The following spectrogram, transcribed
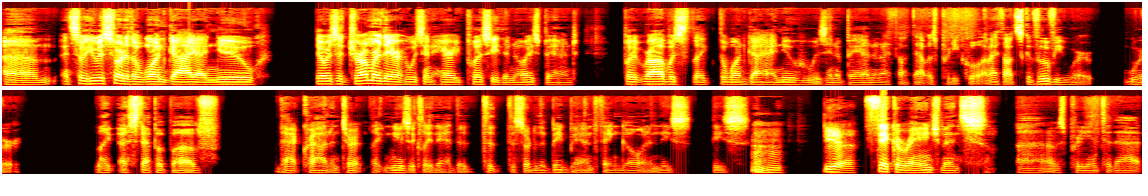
um, and so he was sort of the one guy I knew. There was a drummer there who was in Harry Pussy, the noise band, but Rob was like the one guy I knew who was in a band, and I thought that was pretty cool. And I thought Skavoovie were were like a step above that crowd in turn like musically they had the, the, the sort of the big band thing going and these these Mm-hmm. Yeah, thick arrangements uh, i was pretty into that.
